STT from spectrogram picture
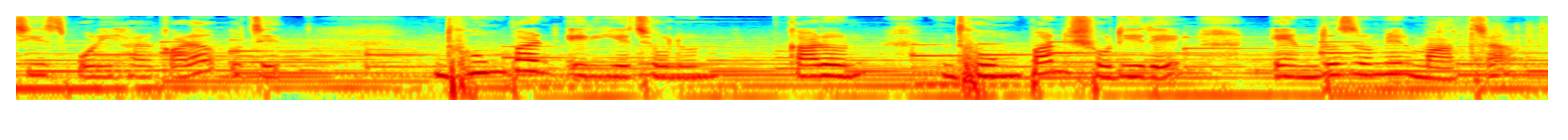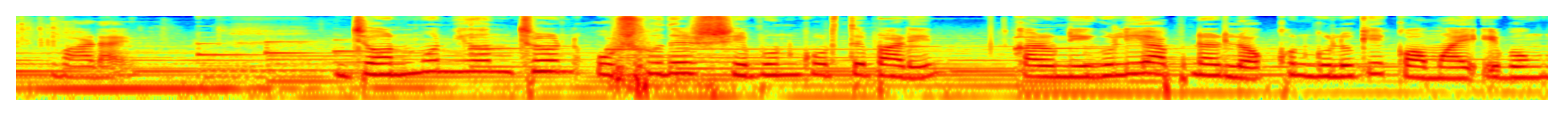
চিজ পরিহার করা উচিত। ধূমপান এড়িয়ে চলুন, কারণ ধূমপান শরীরে এন্ড্রোজমের মাত্রা বাড়ায়। জন্ম নিয়ন্ত্রণ ওষুধের সেবন করতে পারেন কারণ এগুলি আপনার লক্ষণগুলোকে কমায় এবং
